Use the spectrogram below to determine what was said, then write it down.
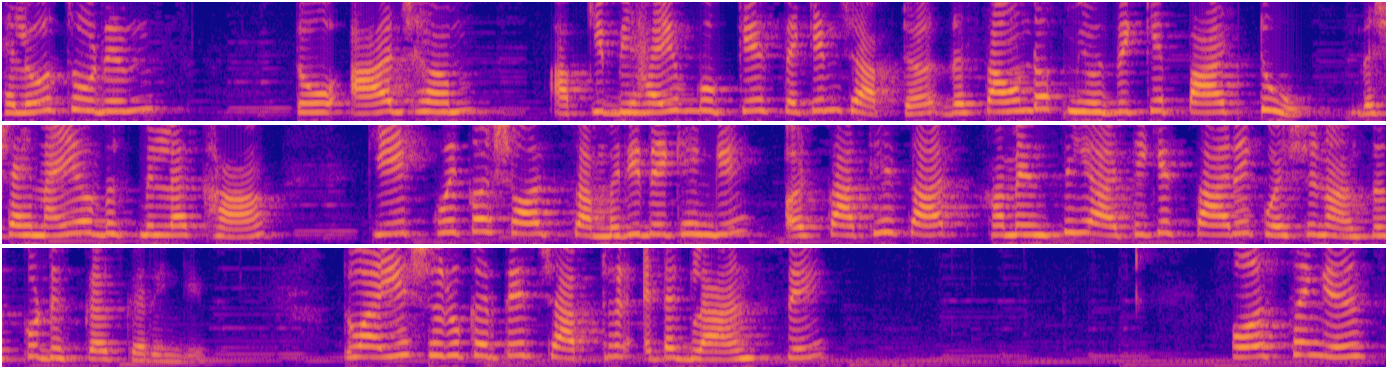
हेलो स्टूडेंट्स तो आज हम आपकी बिहाइव बुक के second chapter the sound of music के part two the shehnai of Bismillah Khan की एक क्विक और शॉर्ट समरी देखेंगे और साथ ही साथ हम एनसीईआरटी के सारे क्वेश्चन आंसर्स को डिस्कस करेंगे। तो आइए शुरू करते हैं चैप्टर एट अ ग्लांस से। First thing is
